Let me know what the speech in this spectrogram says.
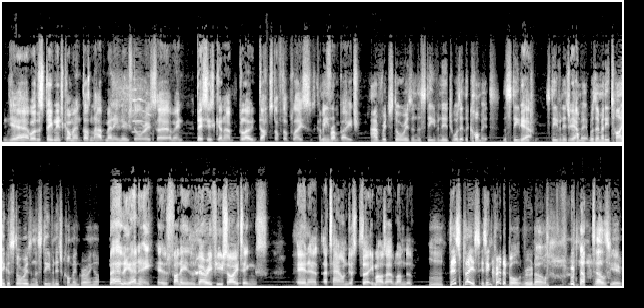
Yeah, well, the Stevenage Comet doesn't have many news stories, so I mean, this is gonna blow dust off the place. It's gonna I be front page. Average stories in the Stevenage was it the Comet? The Stevenage Stevenage Yeah. Comet. Was there many tiger stories in the Stevenage Comet growing up? Barely any. It was funny. There's very few sightings in a, a town just 30 miles out of London. Mm. This place is incredible, Runal. Runal tells you.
